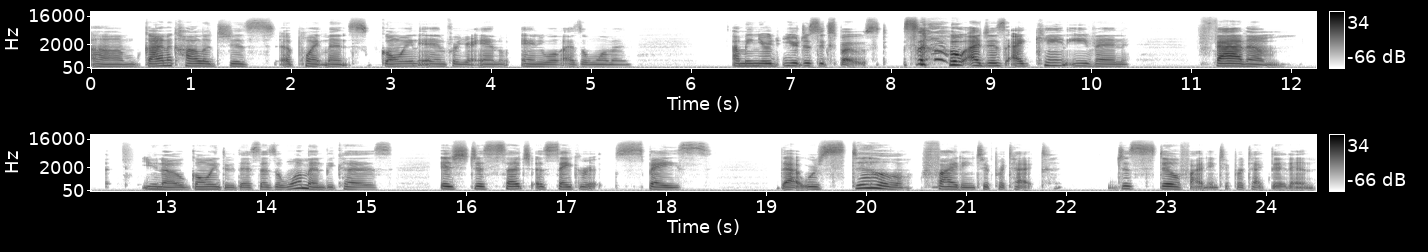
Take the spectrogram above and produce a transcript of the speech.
Um, gynecologist appointments going in for your an- annual as a woman. I mean, you're you're just exposed. So I just I can't even fathom, you know, going through this as a woman because it's just such a sacred space that we're still fighting to protect. Just still fighting to protect it and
